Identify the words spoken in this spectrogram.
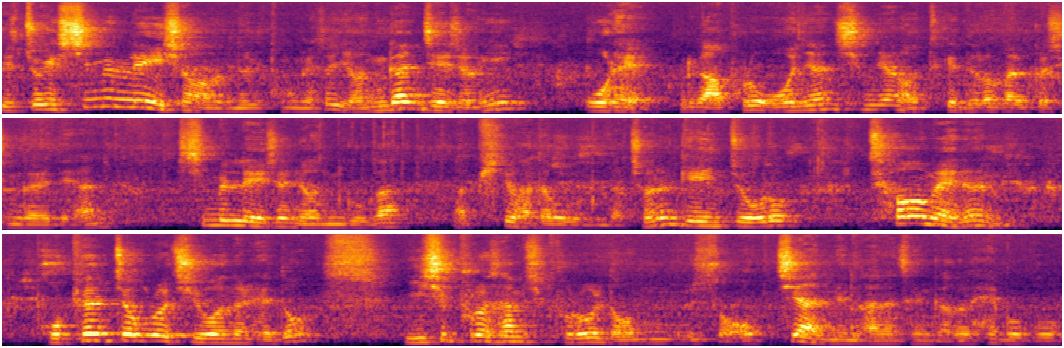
일종의 시뮬레이션을 통해서 연간 재정이 올해 그리고 앞으로 5년, 10년 어떻게 늘어갈 것인가에 대한 시뮬레이션 연구가 필요하다고 봅니다. 저는 개인적으로 처음에는 보편적으로 지원을 해도 20% 30%를 넘을 수 없지 않는가 하는 생각을 해보고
